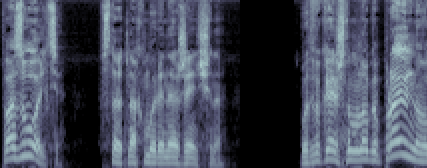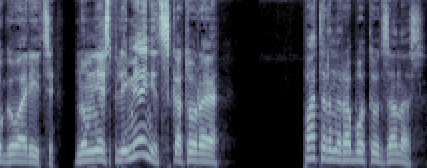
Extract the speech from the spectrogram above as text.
«Позвольте», — встает нахмуренная женщина. «Вот вы, конечно, много правильного говорите, но у меня есть племянница, которая...» Паттерны работают за нас.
